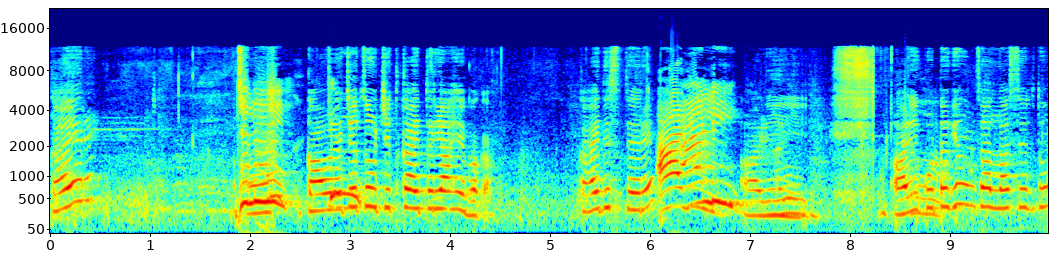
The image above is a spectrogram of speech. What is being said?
काय रे चिमणी कावळ्याच्या चोचीत काहीतरी आहे बघा काय दिसतंय रे आली आळी आळी कुठं घेऊन चालला असेल तो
